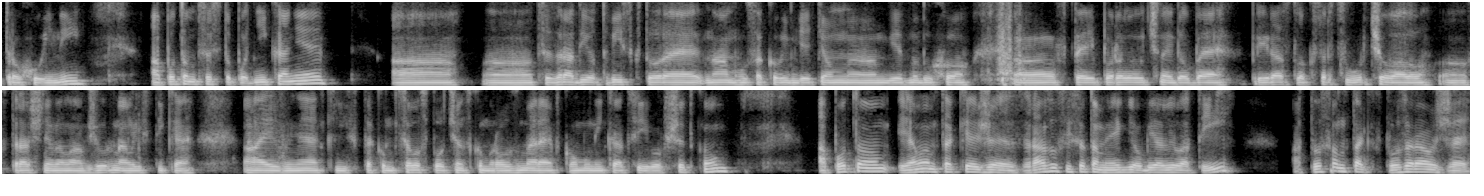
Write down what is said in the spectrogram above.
trochu iní. A potom cez to podnikanie a cez Radio Twist, ktoré nám Husakovým deťom e, jednoducho e, v tej porevolučnej dobe prirastlo k srdcu, určovalo strašne veľa v žurnalistike, aj v nejakých takom celospoločenskom rozmere, v komunikácii, vo všetkom. A potom ja mám také, že zrazu si sa tam niekde objavila ty, a to som tak pozeral, že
